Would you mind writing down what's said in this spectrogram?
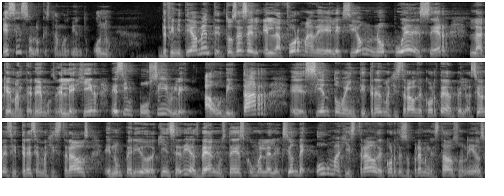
¿Es eso lo que estamos viendo o no? Definitivamente. Entonces, la forma de elección no puede ser la que mantenemos. Elegir es imposible. Auditar 123 eh, magistrados de Corte de Apelaciones y 13 magistrados en un periodo de 15 días. Vean ustedes cómo es la elección de un magistrado de Corte Suprema en Estados Unidos.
